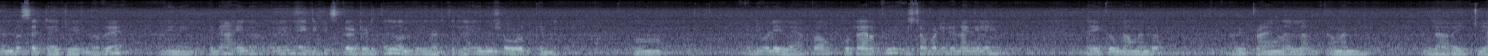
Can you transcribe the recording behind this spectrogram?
രണ്ടും സെറ്റായിട്ട് വരുന്നത്. അതിന് പിന്നെ അതിന് ഒരു നൈറ്റിക്ക് സ്കേർട്ട് എടുത്ത് ഒന്നും ഇതിനെടുത്തില്ല. അതിന് ഷോളൊക്കെ ഉണ്ട്. അപ്പം അടിപൊളിയല്ലേ? അപ്പോൾ കൂട്ടുകാർക്ക് ഇഷ്ടപ്പെട്ടിട്ടുണ്ടെങ്കിൽ ലൈക്കും കമന്റും അഭിപ്രായങ്ങളെല്ലാം കമന്റ് ഇതിൽ അറിയിക്കുക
